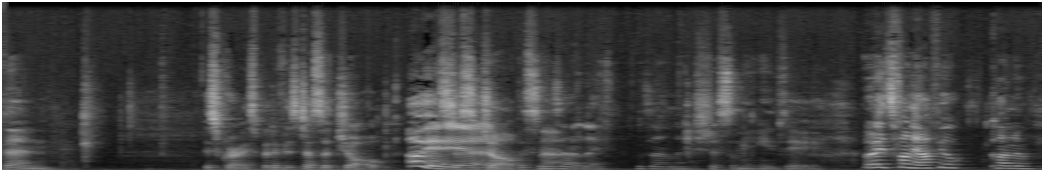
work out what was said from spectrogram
then it's gross. But if it's just a job, Oh yeah, it's yeah, just a job, isn't it? exactly, exactly. It's just something you do. Well, it's funny. I feel kind of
